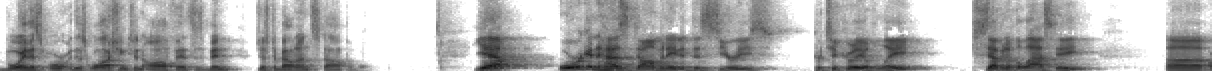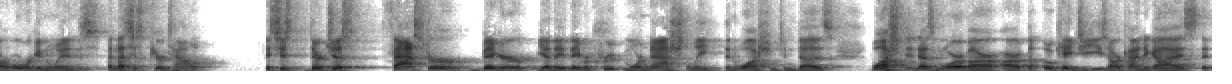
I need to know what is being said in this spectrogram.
boy, this or, this Washington offense has been just about unstoppable. Yeah, Oregon has dominated this series, particularly of late. Seven of the last eight uh, are Oregon wins, and that's just pure talent. It's just they're just faster, bigger. Yeah, they they recruit more nationally than Washington does. Washington has more of our our the OKGs, our kind of guys that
